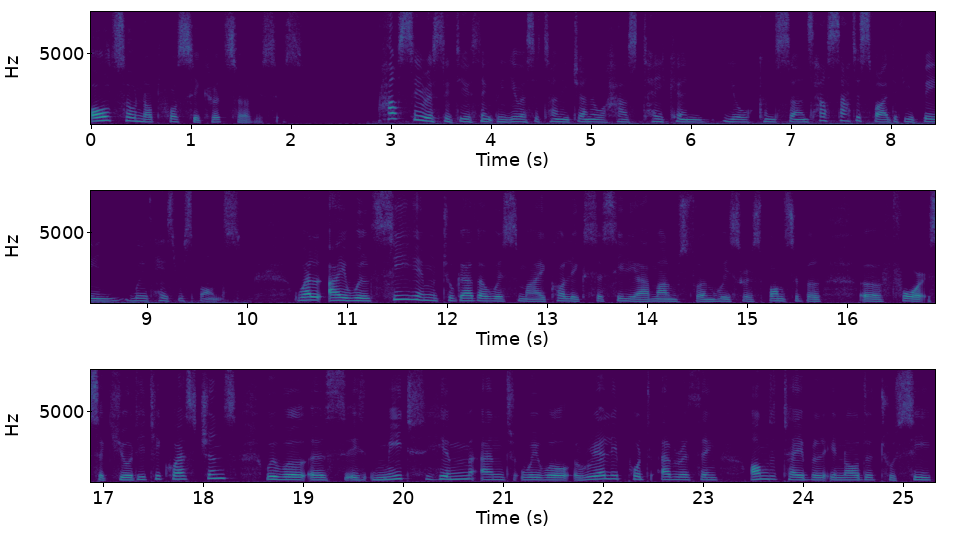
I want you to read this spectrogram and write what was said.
also not for secret services. How seriously do you think the US Attorney General has taken your concerns? How satisfied have you been with his response? Well, I will see him together with my colleague Cecilia Malmström, who is responsible uh, for security questions. We will uh, meet him and we will really put everything on the table in order to see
